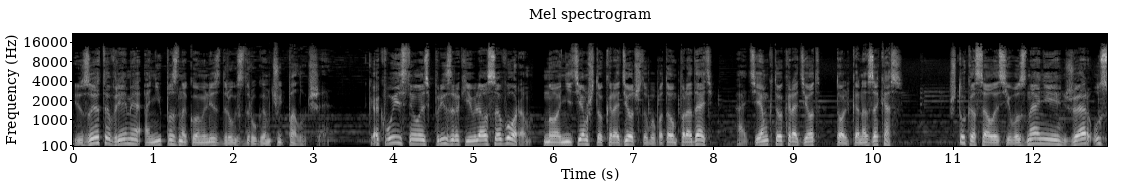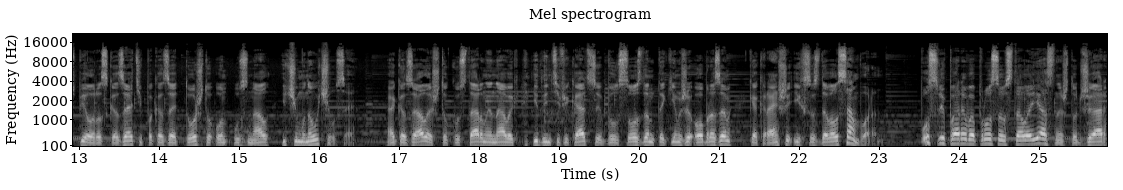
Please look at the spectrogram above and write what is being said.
и за это время они познакомились друг с другом чуть получше. Как выяснилось, призрак являлся вором, но не тем, что крадет, чтобы потом продать, а тем, кто крадет только на заказ. Что касалось его знаний, Джар успел рассказать и показать то, что он узнал и чему научился. Оказалось, что кустарный навык идентификации был создан таким же образом, как раньше их создавал сам ворон – После пары вопросов стало ясно, что Джар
